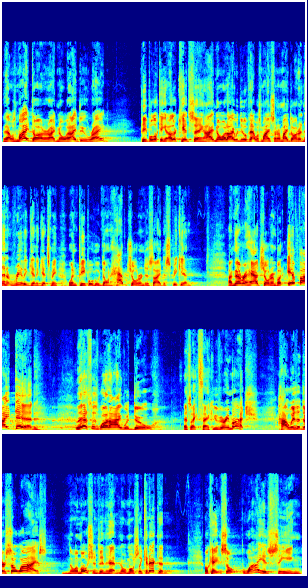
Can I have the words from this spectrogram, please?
that was my daughter, I'd know what I'd do, right? People looking at other kids saying, I know what I would do if that was my son or my daughter. And then it really kind of gets me when people who don't have children decide to speak in. I've never had children, but if I did, this is what I would do. It's like, thank you very much. How is it they're so wise? No emotions in that, no emotionally connected. Okay, so why is seeing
